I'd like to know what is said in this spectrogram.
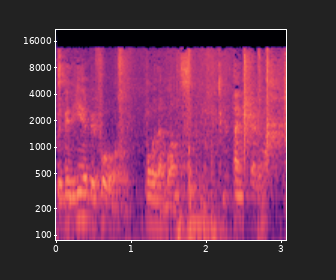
we've been here before more than once. Thank you very much.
